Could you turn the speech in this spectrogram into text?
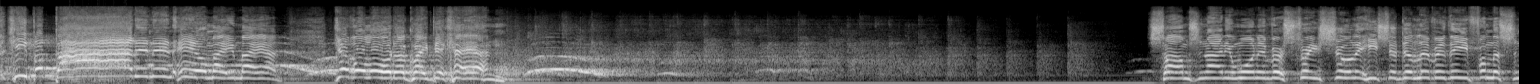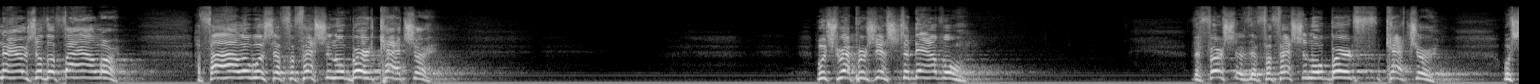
Keep abiding in Him. Amen. Give the Lord a great big hand. Psalms 91 and verse 3 Surely he shall deliver thee from the snares of the fowler. A fowler was a professional bird catcher, which represents the devil. The first, the professional bird catcher would,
